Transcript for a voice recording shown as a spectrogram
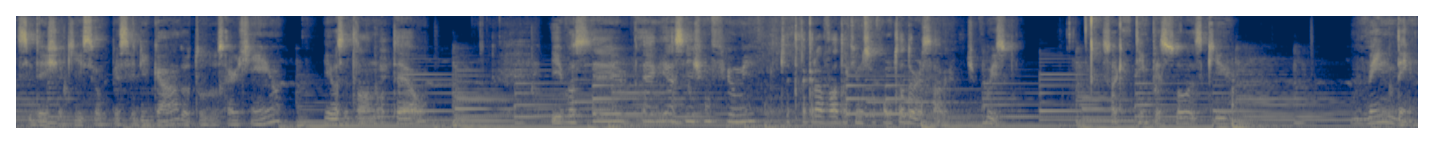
se deixa aqui seu PC ligado, tudo certinho, e você tá lá no hotel e você pega e assiste um filme que tá gravado aqui no seu computador, sabe? Tipo isso. Só que tem pessoas que vendem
